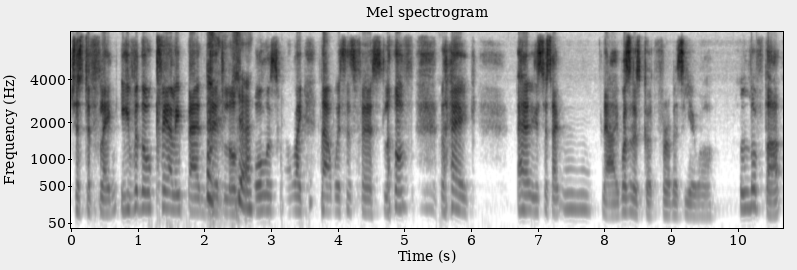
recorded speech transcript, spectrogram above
just a fling, even though clearly Ben did love Yeah. Paul as well. Like that was his first love. Like and he's just like, mm, nah, it wasn't as good for him as you are. I love that.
